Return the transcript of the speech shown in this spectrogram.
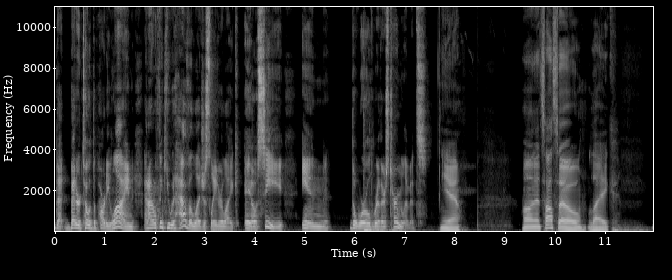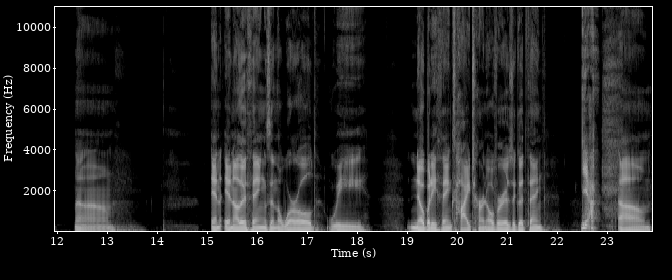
that better towed the party line. And I don't think you would have a legislator like AOC in the world where there's term limits. Yeah. Well, and it's also like um in in other things in the world, we nobody thinks high turnover is a good thing. Yeah. Um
